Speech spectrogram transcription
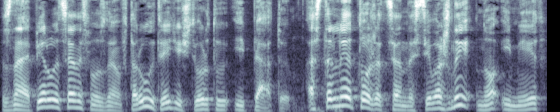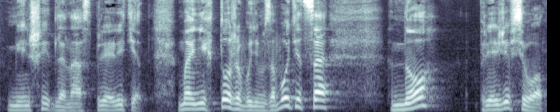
Зная первую ценность, мы узнаем вторую, третью, четвертую и пятую. Остальные тоже ценности важны, но имеют меньший для нас приоритет. Мы о них тоже будем заботиться, но прежде всего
